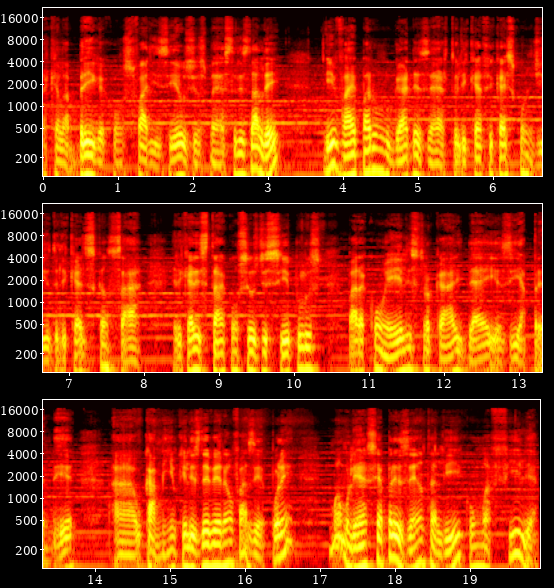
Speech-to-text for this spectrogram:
aquela briga com os fariseus e os mestres da lei e vai para um lugar deserto. Ele quer ficar escondido, ele quer descansar, ele quer estar com seus discípulos para com eles trocar ideias e aprender ah, o caminho que eles deverão fazer. Porém, uma mulher se apresenta ali com uma filha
